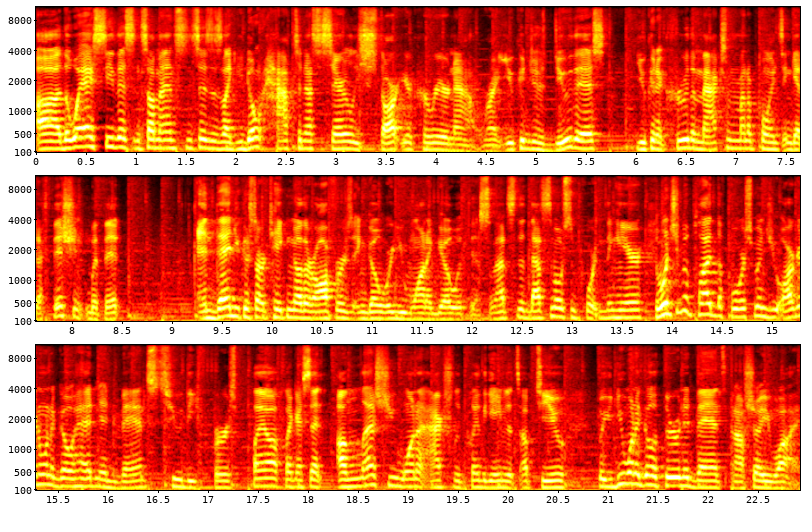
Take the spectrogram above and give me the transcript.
Uh, the way I see this in some instances is like you don't have to necessarily start your career now, right? You can just do this. You can accrue the maximum amount of points and get efficient with it and then you can start taking other offers and go where you want to go with this. So that's the that's the most important thing here. So once you've applied the force wins, you are going to want to go ahead and advance to the first playoff. Like I said, unless you want to actually play the game, that's up to you. But you do want to go through in advance, and I'll show you why.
